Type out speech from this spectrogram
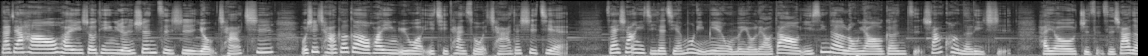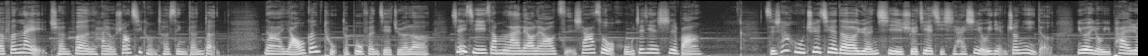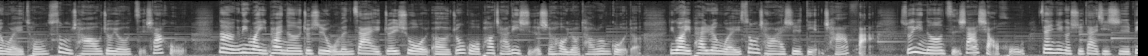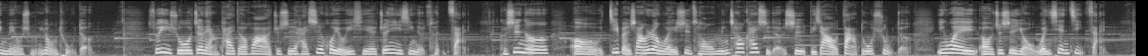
大家好，欢迎收听《人生自是有茶吃》，我是茶哥哥，欢迎与我一起探索茶的世界。在上一集的节目里面，我们有聊到宜兴的龙窑跟紫砂矿的历史，还有紫紫砂的分类、成分，还有双气孔特性等等。那窑跟土的部分解决了，这一集咱们来聊聊紫砂做壶这件事吧。紫砂壶确切的缘起，学界其实还是有一点争议的，因为有一派认为从宋朝就有紫砂壶，那另外一派呢，就是我们在追溯呃中国泡茶历史的时候有讨论过的，另外一派认为宋朝还是点茶法，所以呢，紫砂小壶在那个时代其实并没有什么用途的。所以说这两派的话，就是还是会有一些争议性的存在。可是呢，呃，基本上认为是从明朝开始的是比较大多数的，因为呃，就是有文献记载，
